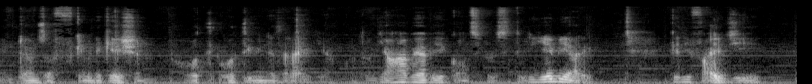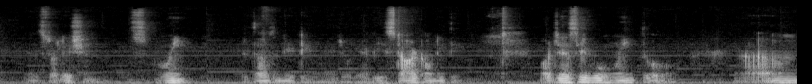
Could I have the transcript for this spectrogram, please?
in terms of communication ہوتی ہوتی ہوئی نظر آئے گی آپ کو تو یہاں پہ ابھی ایک کانسیکوینسی تھی یہ بھی آ رہی کہ جی فائیو جی انسٹالیشن ہوئیں ٹو تھاؤزنڈ ایٹین میں جو کہ ابھی اسٹارٹ ہونی تھی اور جیسے وہ ہوئیں تو Um,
